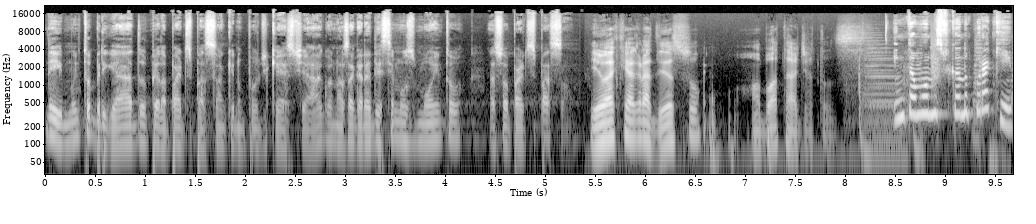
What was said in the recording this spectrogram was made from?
Ney, muito obrigado pela participação aqui no podcast Água. Nós agradecemos muito a sua participação. Eu é que agradeço. Uma boa tarde a todos. Então vamos ficando por aqui.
